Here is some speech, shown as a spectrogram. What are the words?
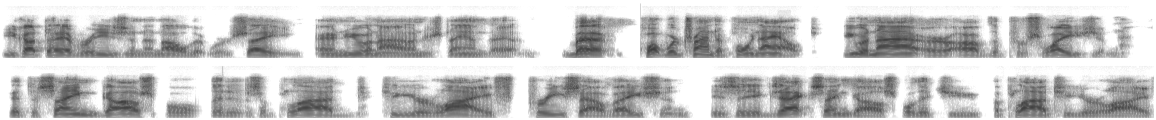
you got to have reason and all that we're saying, and you and I understand that. But what we're trying to point out, you and I are of the persuasion that the same gospel that is applied to your life pre salvation is the exact same gospel that you apply to your life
